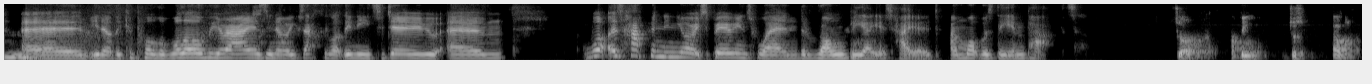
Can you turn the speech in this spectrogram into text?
Mm. Um, you know, they can pull the wool over your eyes. They know exactly what they need to do. Um, what has happened in your experience when the wrong BA is hired, and what was the impact? So, I think just I'll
